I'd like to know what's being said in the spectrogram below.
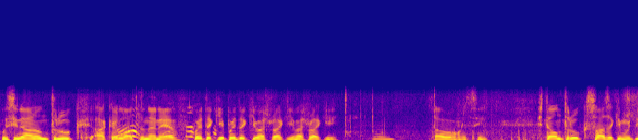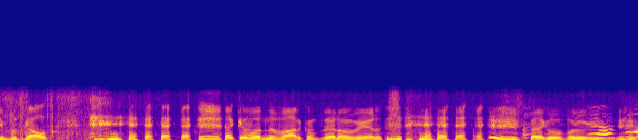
Vou ensinar um truque à Carlota na neve. Põe-te aqui, põe-te aqui, mais para aqui, mais para aqui. Hum. Tá bom, assim. Isto é um truque que se faz aqui muito em Portugal. Acabou de nevar, como puderam ver. Espera que eu vou pôr o vídeo.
